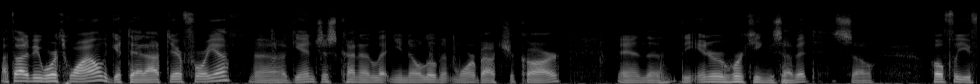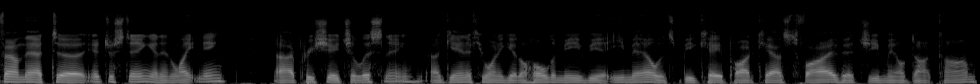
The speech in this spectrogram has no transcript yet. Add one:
I thought it'd be worthwhile to get that out there for you. Uh, again, just kind of letting you know a little bit more about your car and the, the inner workings of it. So hopefully you found that uh, interesting and enlightening. I appreciate you listening. Again, if you want to get a hold of me via email, it's bkpodcast5 at gmail.com.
